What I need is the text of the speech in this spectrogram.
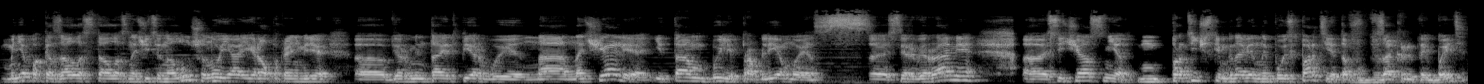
мне показалось, стало значительно лучше. Ну, я играл, по крайней мере, э, в Vermintide первые на начале, и там были проблемы с э, серверами. Э, сейчас нет. Практически мгновенный поиск партии, это в закрытой бете.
